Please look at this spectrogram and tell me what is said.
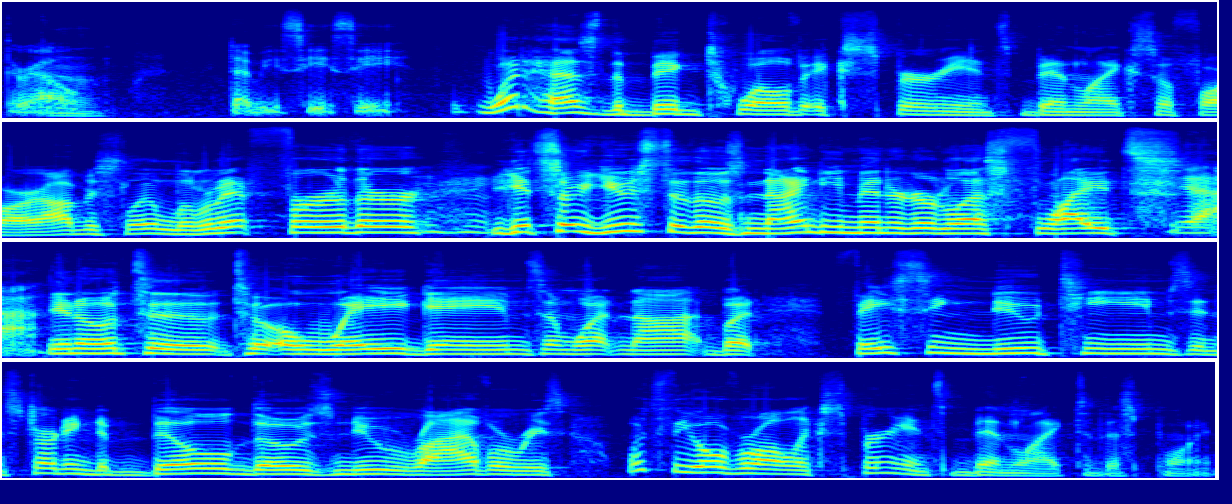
throughout WCC. What has the Big 12 experience been like so far? Obviously, a little bit further. You get so used to those 90 minute or less flights, Yeah. you know, to, to away games and whatnot. But facing new teams and starting to build those new rivalries, what's the overall experience been like to this point?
